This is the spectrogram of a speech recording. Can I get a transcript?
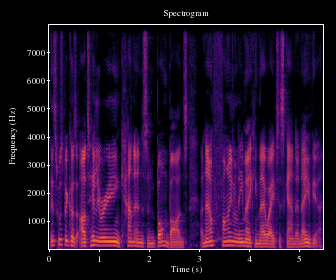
This was because artillery and cannons and bombards are now finally making their way to Scandinavia,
